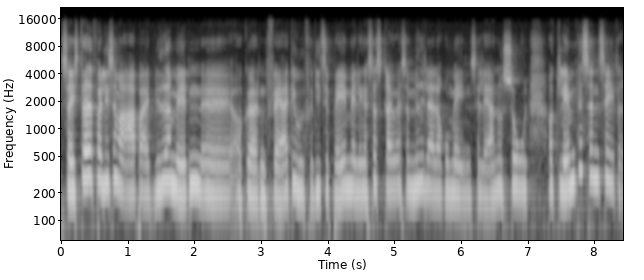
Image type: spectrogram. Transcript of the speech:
Så i stedet for ligesom at arbejde videre med den øh, og gøre den færdig ud for de tilbagemeldinger, så skrev jeg så middelalderromanen Salerno Sol, og glemte sådan set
